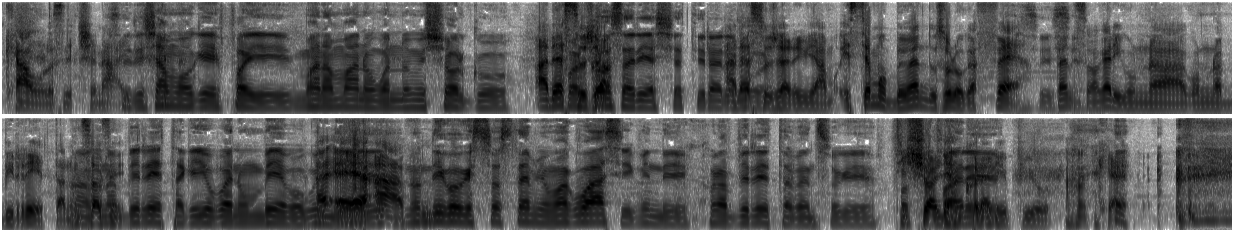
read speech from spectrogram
Cavolo se ce n'hai. Sì, diciamo che poi mano a mano quando mi sciolgo adesso qualcosa riesce a tirare Adesso fuori. ci arriviamo. E stiamo bevendo solo caffè. Sì, Penso sì. magari con una, con una, birretta. Non no, so una se... birretta che io poi non bevo, quindi eh, eh, ah, non dico che sostemio, ma quasi. Quindi con la birretta penso che ti scioglie fare... ancora di più. Ok.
